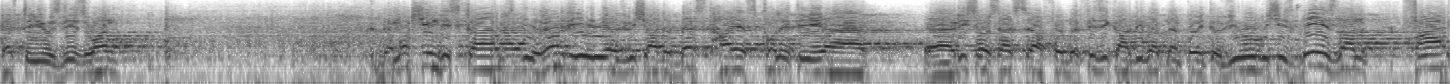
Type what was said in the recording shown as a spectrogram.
have to use this one. The machine describes the red areas which are the best, highest quality uh, uh, resources uh, from the physical development point of view, which is based on five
